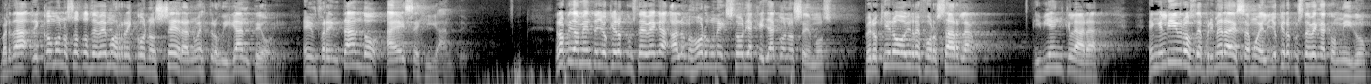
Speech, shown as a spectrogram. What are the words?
¿verdad?, de cómo nosotros debemos reconocer a nuestro gigante hoy, enfrentando a ese gigante. Rápidamente yo quiero que usted venga a lo mejor una historia que ya conocemos, pero quiero hoy reforzarla y bien clara. En el libro de Primera de Samuel, y yo quiero que usted venga conmigo,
